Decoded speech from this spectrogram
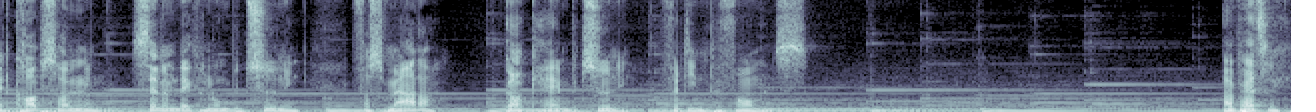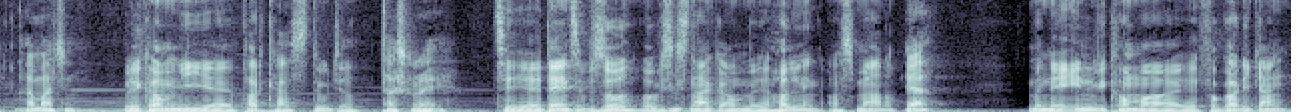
At kropsholdning, selvom det ikke har nogen betydning for smerter, godt kan have en betydning for din performance. Hej Patrick. Hej Martin. Velkommen i uh, podcaststudiet. Tak skal du have. Til uh, dagens episode, hvor vi skal mm. snakke om uh, holdning og smerter. Ja. Men inden vi kommer for godt i gang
